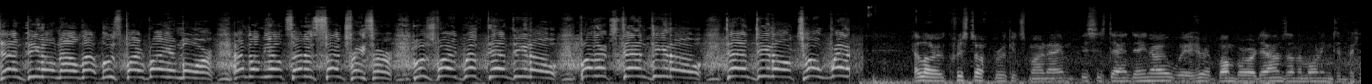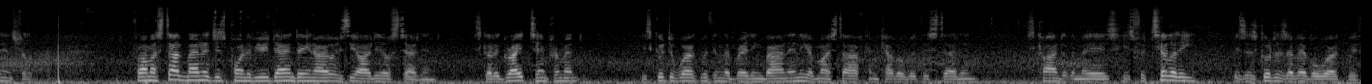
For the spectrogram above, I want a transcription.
Dandino now let loose by Ryan Moore. And on the outside is Sun Tracer, who's right with Dandino. But it's Dandino. Dandino to win. Hello, Christoph Brookett's my name. This is Dandino. We're here at Bombora Downs on the Mornington Peninsula. From a stud manager's point of view, Dandino is the ideal stallion. He's got a great temperament. He's good to work with in the breeding barn. Any of my staff can cover with this stallion. He's kind to the mares. His fertility is as good as I've ever worked with.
